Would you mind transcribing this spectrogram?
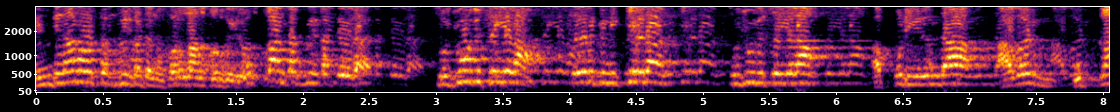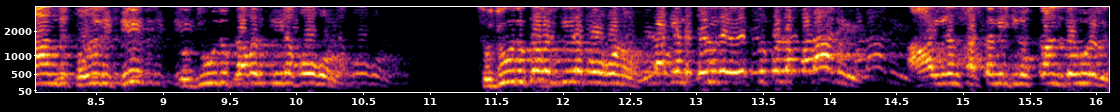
நின்றுதான் ஒரு தக்பீர் கட்டணும் ஃபர்லான தொழுகையில. உட்கார்ந்து தக்பீர் கட்டல. சுஜூது செய்யலாம். சிலருக்கு நிக்கலாம் சுஜூது செய்யலாம். அப்படி இருந்தா அவர் உட்கார்ந்து தொழுதுட்டு சுஜூது கவர் கீழே போகணும். சுஜூதுக்கு அவர் கீழே போகணும். இல்லாட்டி அந்த தொழுகை ஏற்றுக்கொள்ளப்படாது. ஆயிரம் சட்டம் இருக்குது உட்கார்ந்து தொழுவது.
